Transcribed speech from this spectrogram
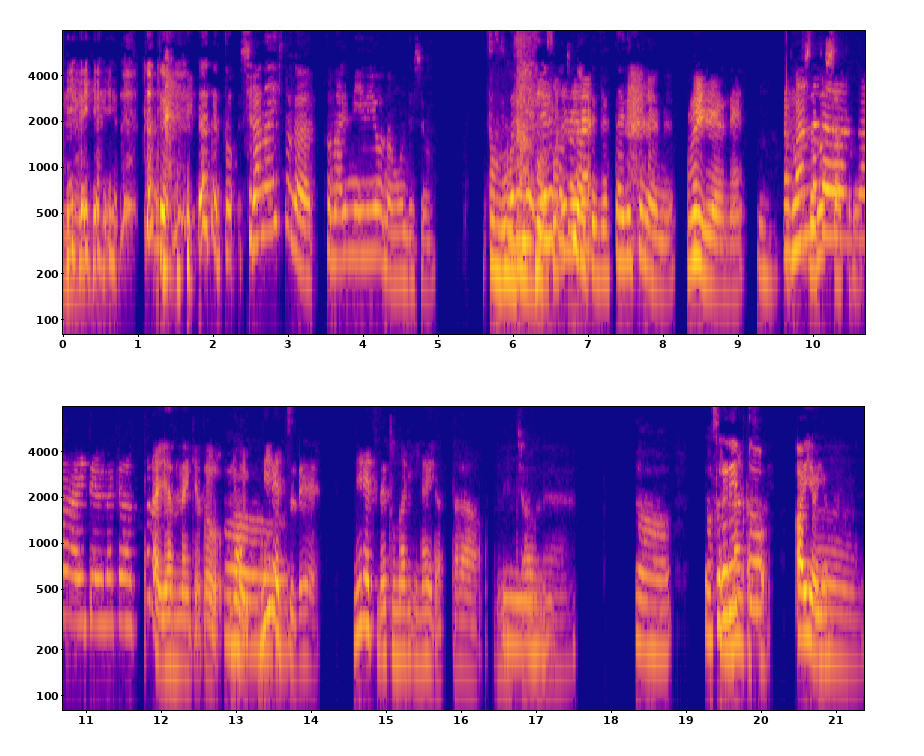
いやいやいや。だって、だってと、知らない人が隣にいるようなもんでしょ。そうそうここで寝ることなんて絶対できないよね。無理だよね。うん。真ん中が空いてるだけだったらやんないけど、もう2列で、2列で隣いないだったら寝ちゃうね。ああ。でもそれでいくと、あ、いいよいいよ。うん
